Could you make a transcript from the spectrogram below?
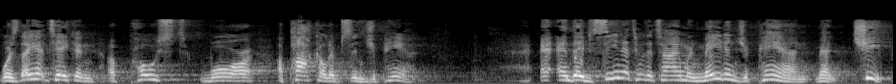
was they had taken a post-war apocalypse in Japan. And they'd seen it through the time when made in Japan meant cheap.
